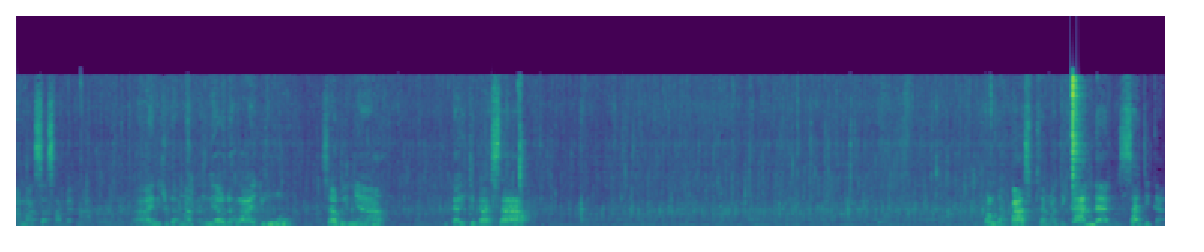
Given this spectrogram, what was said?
Masak sampai matang. Nah ini juga matang ya udah layu sawinya. Kita icip rasa kalau udah pas bisa matikan dan sajikan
